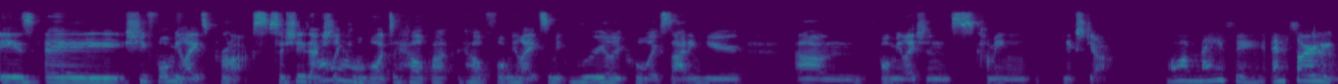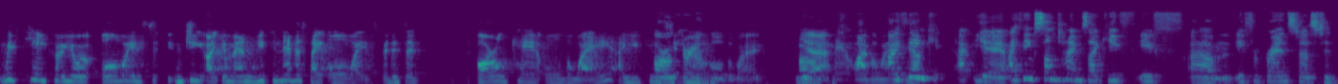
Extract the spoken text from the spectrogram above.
is a she formulates products. So she's actually oh. come on board to help uh, help formulate some really cool, exciting new um, formulations coming next year. Oh, amazing! And so with Keeko, you're always do you, like your man. You can never say always, but is it oral care all the way? Are you considering all the way? oral care all the way? yeah I, I, think yeah. yeah i think sometimes like if if um if a brand starts to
